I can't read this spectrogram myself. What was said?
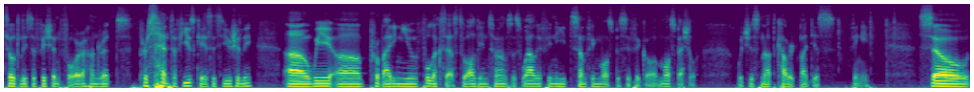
totally sufficient for 100% of use cases usually. Uh, we are providing you full access to all the internals as well if you need something more specific or more special, which is not covered by this thingy. So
